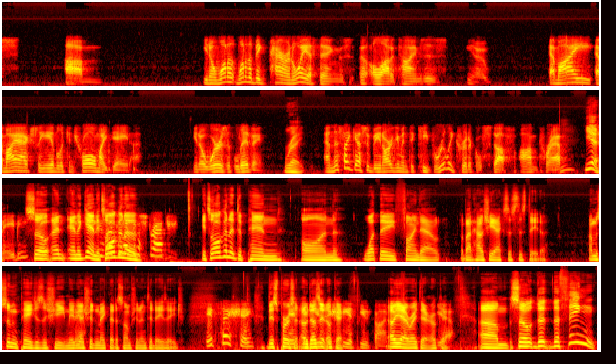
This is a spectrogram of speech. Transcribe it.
um you know, one of one of the big paranoia things a lot of times is, you know, am I am I actually able to control my data? You know, where is it living? Right. And this, I guess, would be an argument to keep really critical stuff on prem. Yeah. Maybe. So and and again, it's all gonna stretch. it's all gonna depend on what they find out about how she accessed this data. I'm assuming Paige is a she. Maybe I shouldn't make that assumption in today's age. It says she. This person. It- oh, does it? Okay. A few times. Oh yeah, right there. Okay. Yeah. Um, so the the thing,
